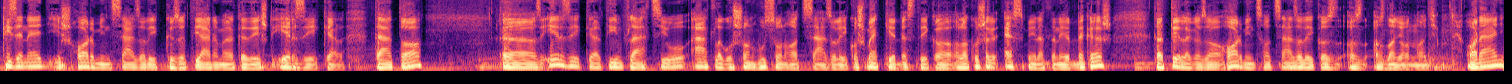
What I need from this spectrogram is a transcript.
11 és 30 százalék közötti áremelkedést érzékel. Tehát a az érzékelt infláció átlagosan 26 százalékos. Megkérdezték a, a lakosságot, eszméletlen érdekes. Tehát tényleg az a 36 százalék az, az, az nagyon nagy arány,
